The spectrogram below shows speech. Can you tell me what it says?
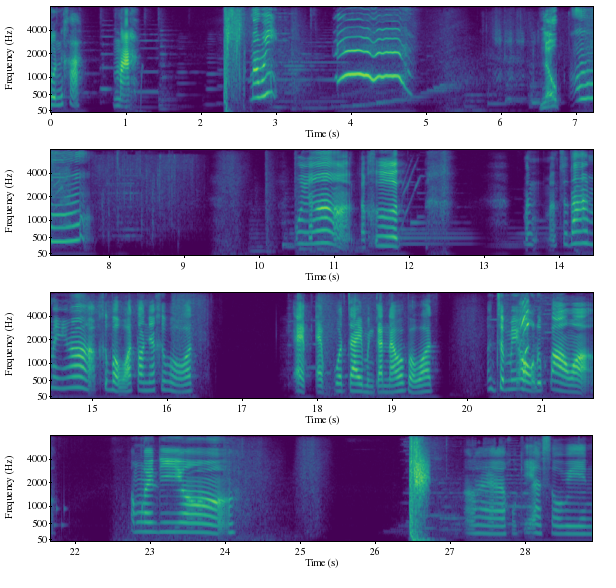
รุนๆค่ะ มา มาไหม Nope. อืมอุ้ยอะแต่คือมันมัน จะได้ไหมอะ คือบอกว่าตอนนี้คือบอกว่า แอบแอบกลัวใจเหมือนกันนะว่าแบบว่า มันจะไม่ออกหรือเปล่าอะทำไงดีอะอะไรคุกกี้อัศวิน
